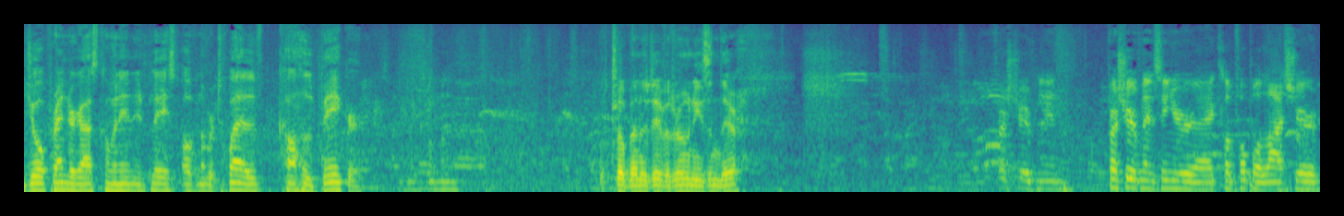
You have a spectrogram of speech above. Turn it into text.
And Joe Prendergast coming in in place of number 12, Cahill Baker. The club and David Rooney's in there. First year playing, first year playing senior uh, club football last year,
